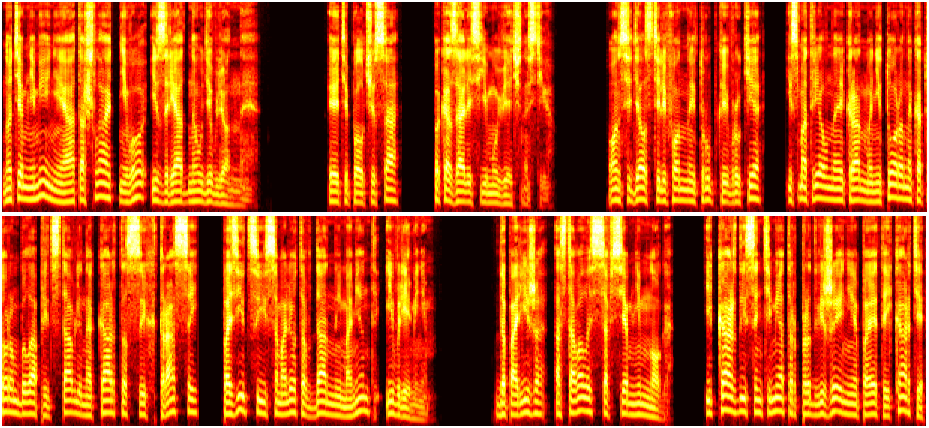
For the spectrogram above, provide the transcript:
но тем не менее отошла от него изрядно удивленная. Эти полчаса показались ему вечностью. Он сидел с телефонной трубкой в руке и смотрел на экран монитора, на котором была представлена карта с их трассой, позицией самолета в данный момент и временем. До Парижа оставалось совсем немного, и каждый сантиметр продвижения по этой карте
